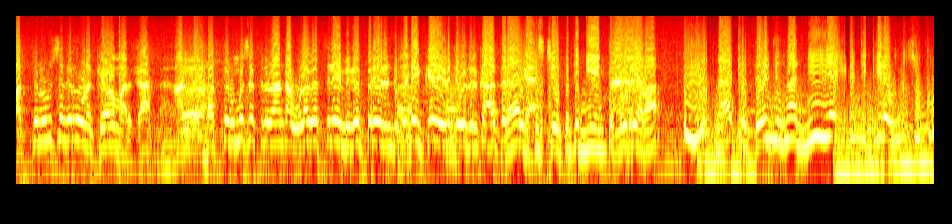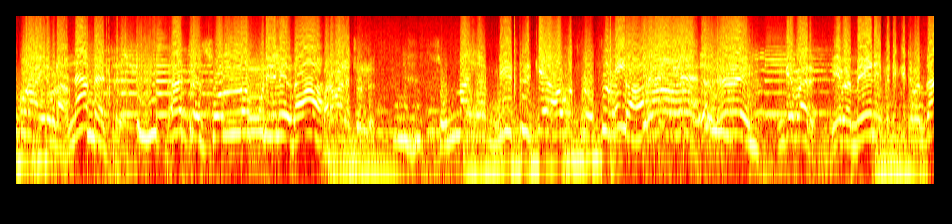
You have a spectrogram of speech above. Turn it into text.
பத்து நிமிஷங்கிறது உனக்கு கேவலமா இருக்கா? அந்த பத்து நிமிஷத்துல தாண்டா உலகத்திலே மிகப்பெரிய ரெண்டு பேரையும் கீழே இடிஞ்சு வந்திருக்கா அது பத்தி நீ என்கிட்ட சொல்றியாடா மேட்ரு தெரிஞ்சதுன்னா நீயே இடிஞ்சு கீழே வந்து சுக்குமரா ஆயிருடா என்ன மேட்ரு மேட்ரு சொல்ல முடியலையடா. பரவாயில்ல சொல்லு. சொன்னா என் மீட்டருக்கே ஆபத்து வந்துருடா இங்க பாரு. இவன் மேனி பிடிக்கிட்டு வந்தா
